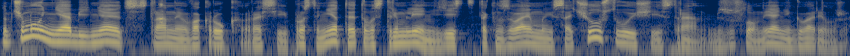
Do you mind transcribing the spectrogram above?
Но почему не объединяются страны вокруг России? Просто нет этого стремления. Есть так называемые сочувствующие страны, безусловно, я не говорил уже.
